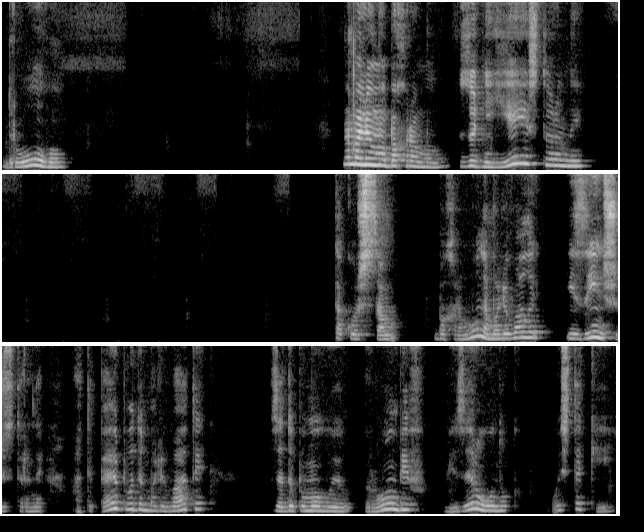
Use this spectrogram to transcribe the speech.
Другу. Намалюємо бахрому з однієї сторони. Також сам бахрому намалювали і з іншої сторони. А тепер будемо малювати за допомогою ромбів візерунок. Ось такий.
